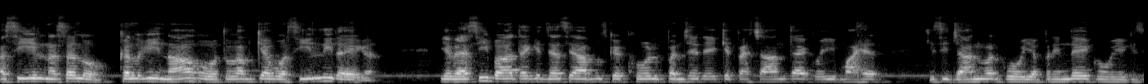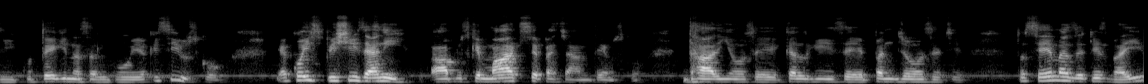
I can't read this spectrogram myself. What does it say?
असील नस्ल हो, कलगी ना हो तो अब क्या वो असील नहीं रहेगा? ये वैसी बात है कि जैसे आप उसके खोल पंजे देख के पहचानता है कोई माहिर, किसी जानवर को या परिंदे को या किसी कुत्ते की नस्ल को या किसी उसको, या कोई स्पीशीज एनी आप उसके मार्च से पहचानते हैं उसको। धारियों से, कलगी से, पंजों से चीज़ तो सेम एज इट इज़ भाई,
